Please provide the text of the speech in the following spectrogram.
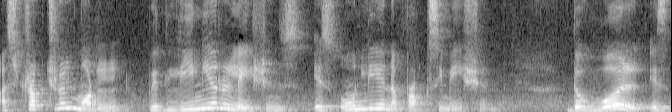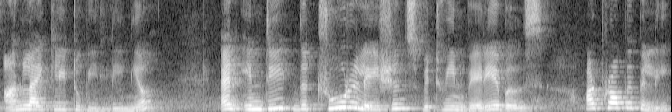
A structural model with linear relations is only an approximation. The world is unlikely to be linear and indeed the true relations between variables are probably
